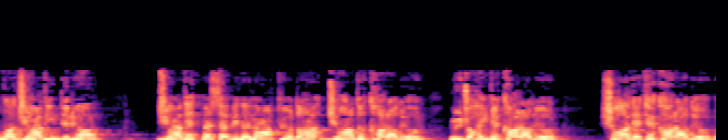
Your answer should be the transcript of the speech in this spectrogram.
Allah cihad indiriyor. Cihad etmese bile ne yapıyor daha? Cihadı karalıyor. Mücahidi karalıyor. Şehadeti karalıyor.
